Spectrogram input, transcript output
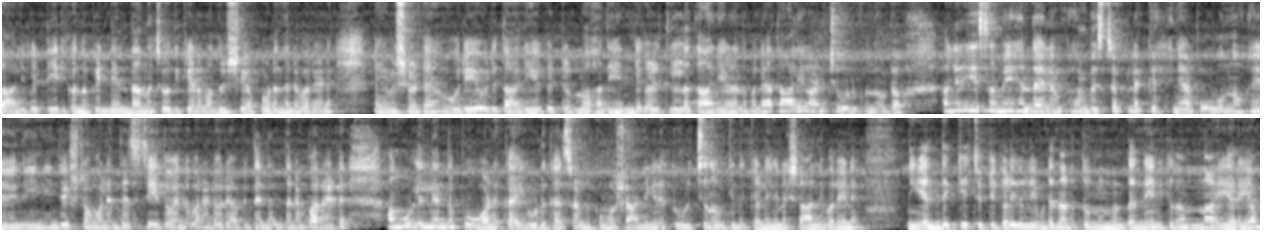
താലി കെട്ടിയിരിക്കുന്നു. പിന്നെ എന്താണെന്ന് ചോദിക്കുകയാണ് മധുഷി. അപ്പോൾ ഉടൻ തന്നെ പറയണേ വിഷ്ണുവിന്റെ ഒരേ ഒരു താലിയേ കിട്ടുള്ളൂ. അത് എന്റെ കഴുത്തിലുള്ള താലിയാണെന്ന് പറഞ്ഞാൽ ആ താലി കാണിച്ചു കൊടുക്കുന്നു കേട്ടോ. അങ്ങനെ ഈ സമയം എന്തായാലും ബെസ്റ്റ് ഓഫ് ലക്ക് ഞാൻ പോകുന്നു. നീ നിന്റെ ഇഷ്ടം പോലെ എന്താ ചെയ്തോ എന്ന് പറഞ്ഞിട്ട് ഒരു അഭിനന്ദനം പറഞ്ഞിട്ട് അങ്ങ് ഉള്ളിൽ നിന്ന് പോവാണ്. കൈ കൊടുക്കാൻ ശ്രമിക്കുമ്പോൾ ഷാലിങ്ങനെ തുറിച്ച് നോക്കി നിൽക്കുകയാണ്. ഇങ്ങനെ ഷാലിനി പറയണേ നീ എന്തൊക്കെ ചുറ്റിക്കളികൾ ഇവിടെ നടത്തുന്നുണ്ടെന്ന് എനിക്ക് നന്നായി അറിയാം.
